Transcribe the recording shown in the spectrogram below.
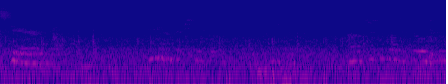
scared. You have your season. I was just about to go do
